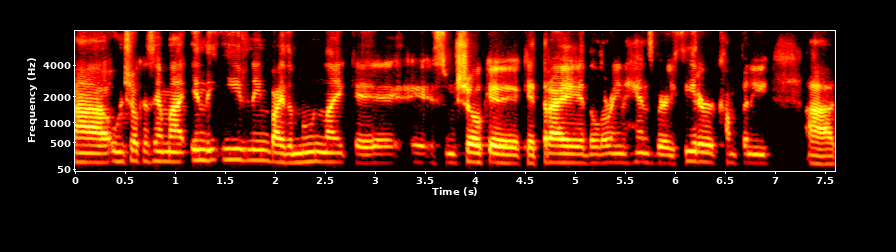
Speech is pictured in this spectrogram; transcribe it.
uh, un show que se llama In the Evening by the Moonlight, que es un show que, que trae The Lorraine Hansberry Theater Company. Uh,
